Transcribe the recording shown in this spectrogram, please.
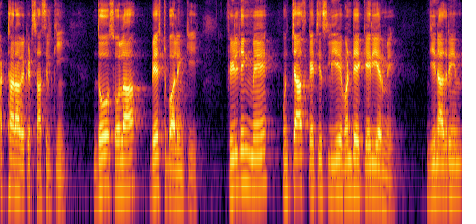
18 विकेट्स हासिल की, दो सोलह बेस्ट बॉलिंग की। फील्डिंग में उनचास कैचेस लिए वनडे कैरियर में। जी नाजरीन,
